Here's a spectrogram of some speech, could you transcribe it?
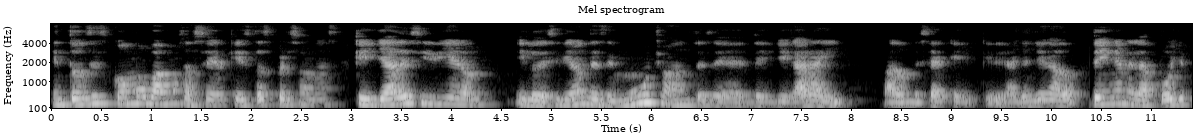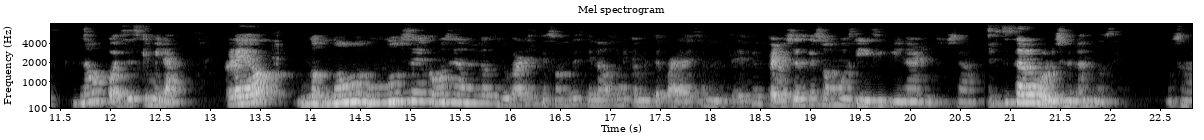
entonces, ¿cómo vamos a hacer que estas personas que ya decidieron, y lo decidieron desde mucho antes de, llegar ahí, a donde sea que, que hayan llegado, tengan el apoyo. No, pues es que mira, creo, no, no, no sé cómo sean los lugares que son destinados únicamente para eso en el DF, pero sé que son multidisciplinarios, o sea, esto está revolucionándose. O sea,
